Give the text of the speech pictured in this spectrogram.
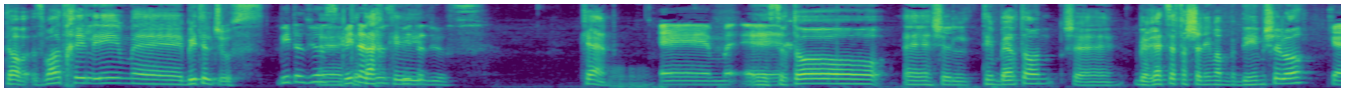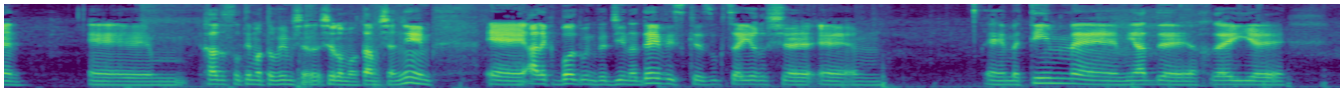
טוב אז בוא נתחיל עם ביטל ג'וס ביטל ג'וס, ביטל ג'וס, ביטל ג'וס. כן אמ, אה, אה, סרטו של טים ברטון שברצף השנים המדהים שלו כן. אמ, אחד הסרטים הטובים של- שלו מאותם שנים. אה, אלק בולדווין וג'ינה דייוויס כזוג צעיר שמתים מיד אה, אחרי אה,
